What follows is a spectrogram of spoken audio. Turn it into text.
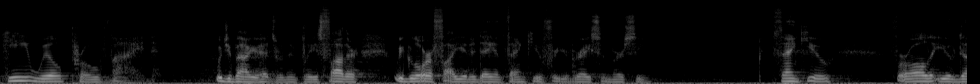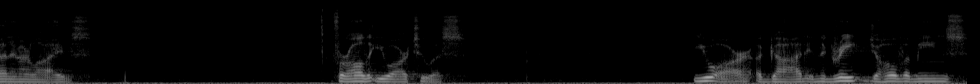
He will provide. Would you bow your heads with me, please? Father, we glorify you today and thank you for your grace and mercy. Thank you for all that you have done in our lives, for all that you are to us. You are a God. In the Greek, Jehovah means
